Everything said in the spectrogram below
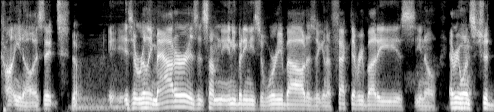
Con, you know, is it yep. is it really matter? Is it something anybody needs to worry about? Is it going to affect everybody? Is you know everyone should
